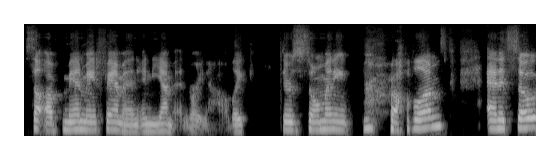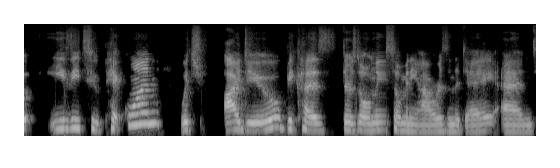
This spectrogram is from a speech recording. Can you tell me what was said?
so a man-made famine in Yemen right now. Like there's so many problems, and it's so easy to pick one, which I do because there's only so many hours in the day and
